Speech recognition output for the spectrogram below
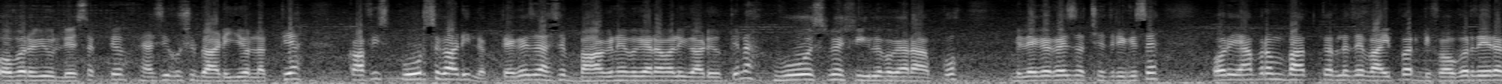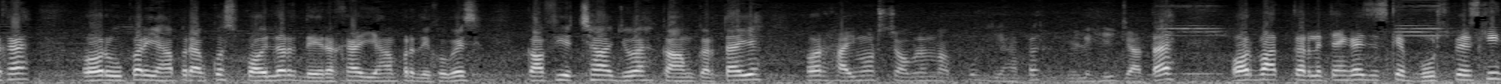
ओवरव्यू ले सकते हो। ऐसी कुछ गाड़ी जो लगती है, काफ़ी स्पोर्ट्स गाड़ी लगती है जैसे भागने वगैरह वाली गाड़ी होती है ना, वो इसमें फील वगैरह आपको मिलेगा गैस अच्छे तरीके से। और यहाँ पर हम बात कर लेते हैं वाइपर डिफॉगर दे रखा है, और ऊपर यहाँ पर आपको स्पॉयलर दे रखा है। यहाँ पर देखो गैस काफ़ी अच्छा जो है काम करता है ये, और हाई माउंट प्रॉब्लम आपको यहाँ पर मिल ही जाता है। और बात कर लेते हैं गैस इसके बूट स्पेस की।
